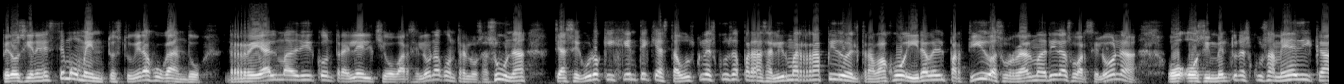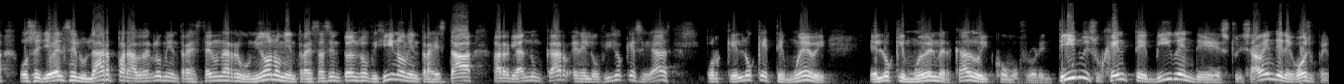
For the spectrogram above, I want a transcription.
Pero si en este momento estuviera jugando Real Madrid contra el Elche o Barcelona contra los Asuna, te aseguro que hay gente que hasta busca una excusa para salir más rápido del trabajo e ir a ver el partido, a su Real Madrid, a su Barcelona, o, se inventa una excusa médica, o se lleva el celular para verlo mientras está en una reunión, o mientras está sentado en su oficina, o mientras está arreglando un carro, en el oficio que seas, porque es lo que te mueve es lo que mueve el mercado y como Florentino y su gente viven de esto y saben de negocio, pues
